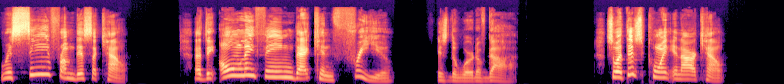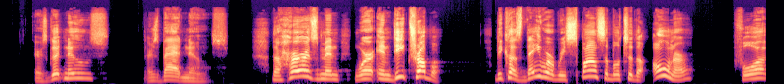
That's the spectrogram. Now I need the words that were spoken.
receive from this account that the only thing that can free you is the word of God. So at this point in our account, there's good news, there's bad news. The herdsmen were in deep trouble because they were responsible to the owner for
